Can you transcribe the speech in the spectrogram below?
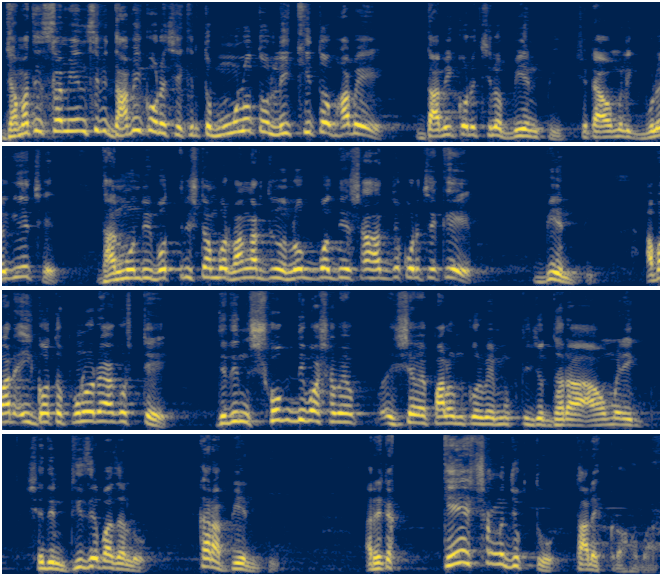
জামাত ইসলামী এনসিপি দাবি করেছে, কিন্তু মূলত লিখিতভাবে দাবি করেছিল বিএনপি। সেটা আওয়ামী লীগ ভুলে গিয়েছে। ধানমন্ডির বত্রিশ নম্বর ভাঙার জন্য লোকবল দিয়ে সাহায্য করেছে কে? বিএনপি। আবার এই গত পনেরোই আগস্টে যেদিন শোক দিবস হিসেবে পালন করবে মুক্তিযোদ্ধারা আওয়ামী লীগ, সেদিন ডিজে বাজালো কারা? বিএনপি। আর এটা কে সঙ্গে যুক্ত? তারেক রহমান।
